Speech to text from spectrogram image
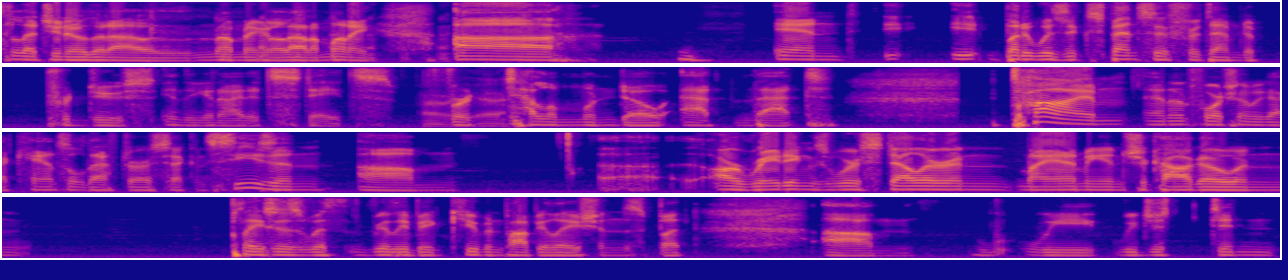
to let you know that I was not making a lot of money. Uh, and it, it, but it was expensive for them to produce in the United States Oh, for yeah. Telemundo at that time, and unfortunately, we got canceled after our second season. Um, uh, our ratings were stellar in Miami and Chicago and places with really big Cuban populations, but um, we we just didn't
